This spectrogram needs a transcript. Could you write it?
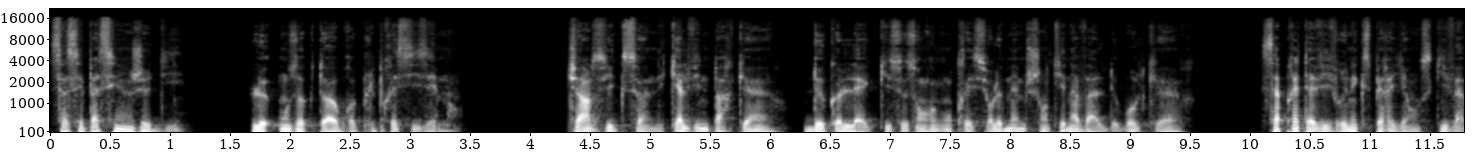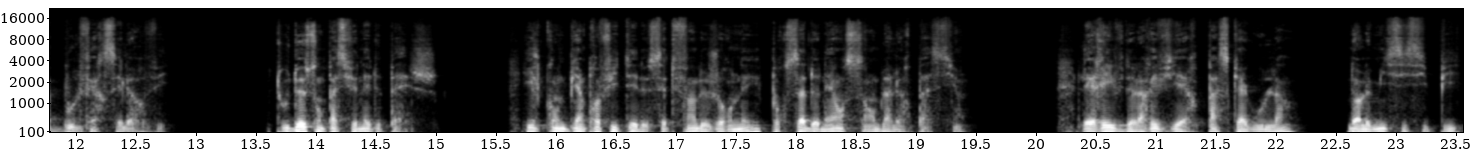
Ça s'est passé un jeudi, le 11 octobre plus précisément. Charles Hickson et Calvin Parker deux collègues qui se sont rencontrés sur le même chantier naval de Walker, s'apprêtent à vivre une expérience qui va bouleverser leur vie. Tous deux sont passionnés de pêche. Ils comptent bien profiter de cette fin de journée pour s'adonner ensemble à leur passion. Les rives de la rivière Pascagoula, dans le Mississippi,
